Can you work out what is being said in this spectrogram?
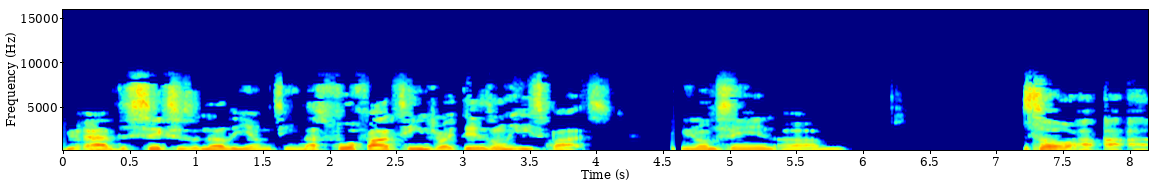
You have the Sixers, another young team. That's four or five teams right there. There's only eight spots. You know what I'm saying? Um, so I, I,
